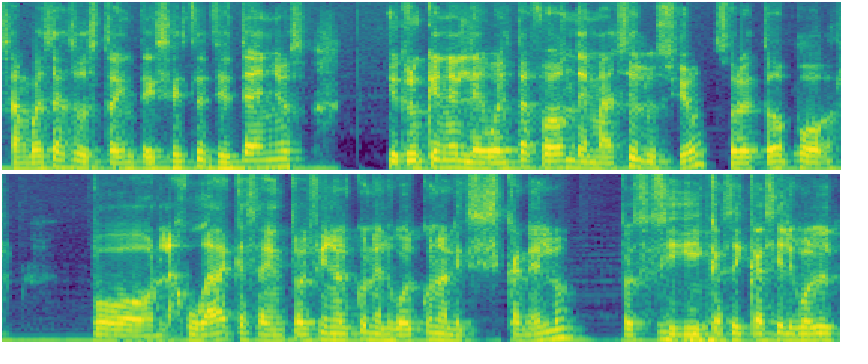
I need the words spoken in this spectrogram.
Zambuesa a sus 36, 37 años, yo creo que en el de vuelta fue donde más se lució, sobre todo por, por la jugada que se aventó al final con el gol con Alexis Canelo. Pues sí, casi casi el gol,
